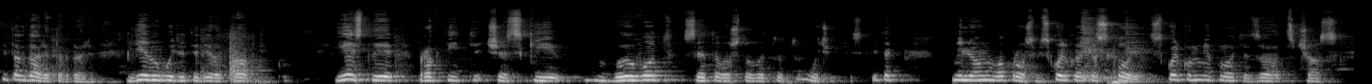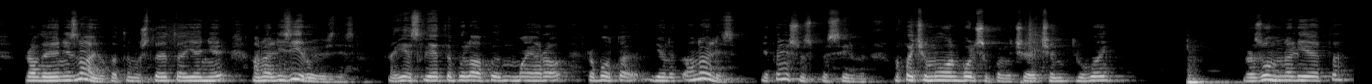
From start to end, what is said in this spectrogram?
и так далее, и так далее. Где вы будете делать практику? Есть ли практический вывод с этого, что вы тут учитесь? И так миллион вопросов. Сколько это стоит? Сколько мне платят за час? Правда, я не знаю, потому что это я не анализирую здесь. А если это была бы моя ра- работа делать анализ, я, конечно, спросил бы, а почему он больше получает, чем другой? Разумно ли это?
